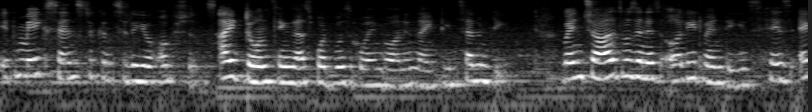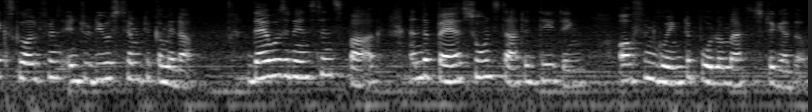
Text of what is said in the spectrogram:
it makes sense to consider your options. I don't think that's what was going on in 1970. When Charles was in his early 20s, his ex girlfriend introduced him to Camilla, there was an instant spark, and the pair soon started dating, often going to polo matches together.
